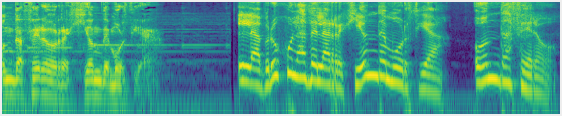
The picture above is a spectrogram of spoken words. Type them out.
Onda Cero, región de Murcia. La brújula de la región de Murcia. Onda Cero.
